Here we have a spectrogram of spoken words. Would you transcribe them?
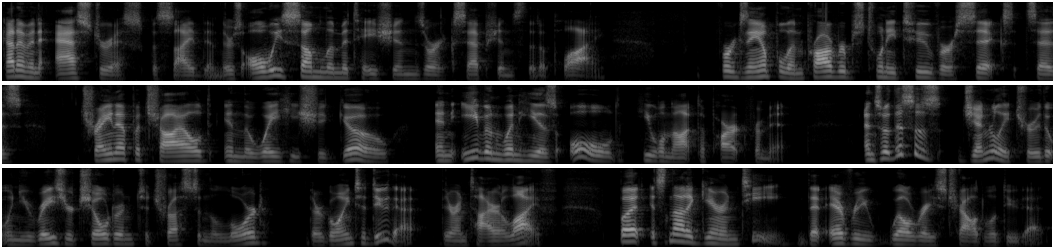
kind of an asterisk beside them. There's always some limitations or exceptions that apply. For example, in Proverbs 22, verse 6, it says, Train up a child in the way he should go, and even when he is old, he will not depart from it. And so, this is generally true that when you raise your children to trust in the Lord, they're going to do that their entire life. But it's not a guarantee that every well raised child will do that.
